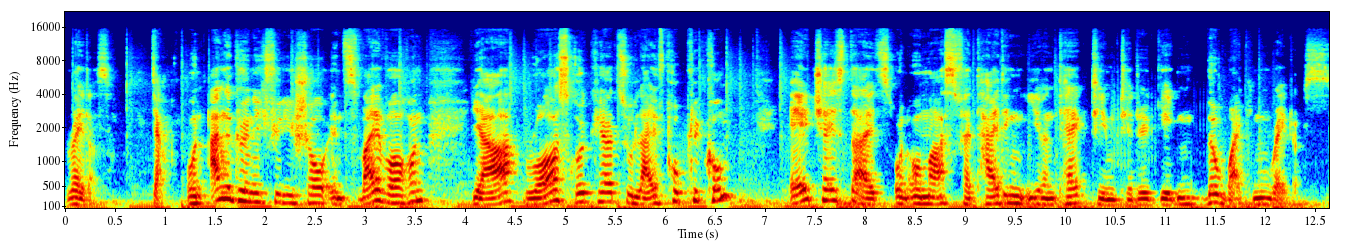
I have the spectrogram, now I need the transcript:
Raiders. Ja, und angekündigt für die Show in zwei Wochen ja, Raws Rückkehr zu Live-Publikum. AJ Styles und Omas verteidigen ihren Tag-Team-Titel gegen The Viking Raiders.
